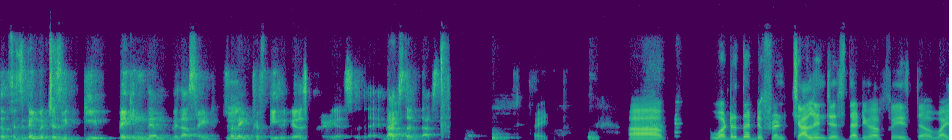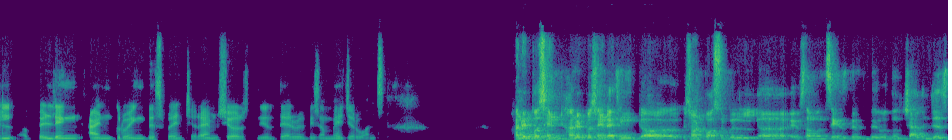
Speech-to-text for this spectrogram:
the physical pictures we keep taking them with us right? For mm. like 50 years years. That's the that's the... right. Uh, what are the different challenges that you have faced uh, while uh, building and growing this venture? I'm sure there will be some major ones. 100% 100% i think uh, it's not possible uh, if someone says that there were no challenges.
